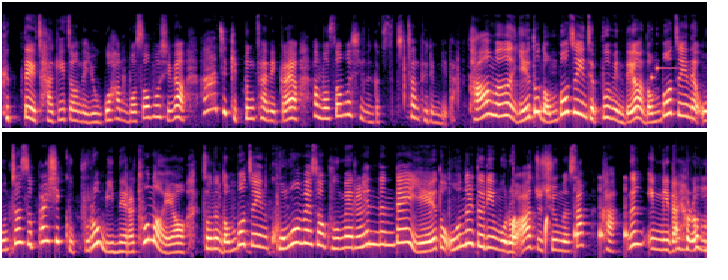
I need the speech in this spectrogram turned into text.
그때 자기 전에 요거 한번 써보시면 아주 기똥차니까요. 한번 써보시는 거 진짜 추천드립니다. 다음은 얘도 넘버즈인 제품인데요. 넘버즈인의 온천수 89% 미네랄 토너예요. 저는 넘버즈인 공홈에서 구매를 했는데 얘도 오늘 드림으로 아주 주문 싹 가능입니다, 여러분.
